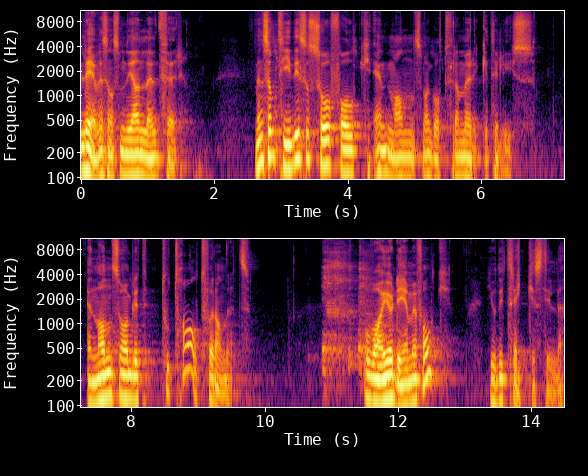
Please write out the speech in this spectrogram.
leve sånn som de hadde levd før. Men samtidig så, så folk en mann som har gått fra mørke til lys. En mann som har blitt totalt forandret. Og hva gjør det med folk? Jo, de trekkes til det.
